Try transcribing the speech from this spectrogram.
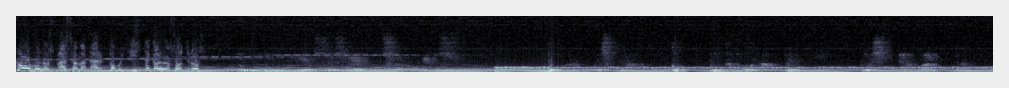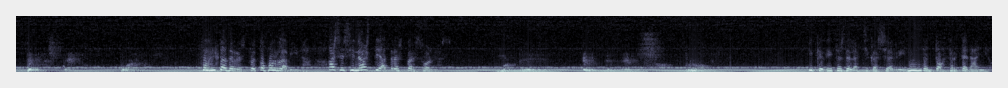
¿Cómo nos vas a matar como hiciste con los otros? Falta de respeto por la vida. Asesinaste a tres personas. ¿Y qué dices de la chica Sherry? No intentó hacerte daño.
